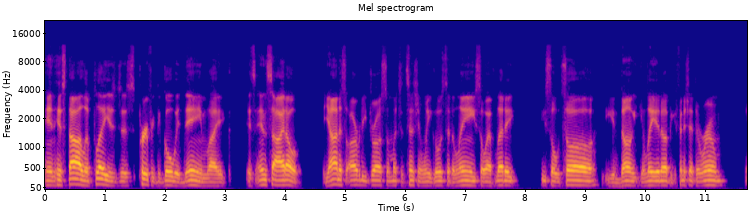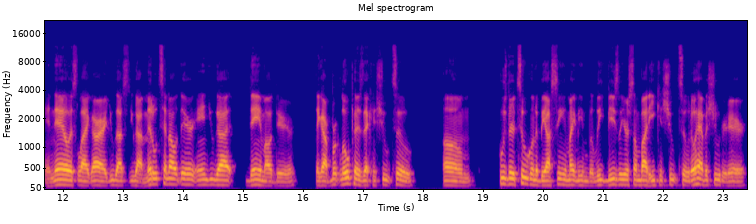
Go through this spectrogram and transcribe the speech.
and his style of play is just perfect to go with Dame. Like it's inside out. Giannis already draws so much attention when he goes to the lane. So athletic, he's so tall. He can dunk. He can lay it up. He can finish at the rim. And now it's like, all right, you got you got Middleton out there, and you got Dame out there. They got Brook Lopez that can shoot too. Um, who's their two going to be? I seen might be Malik Beasley or somebody. He can shoot too. They'll have a shooter there.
